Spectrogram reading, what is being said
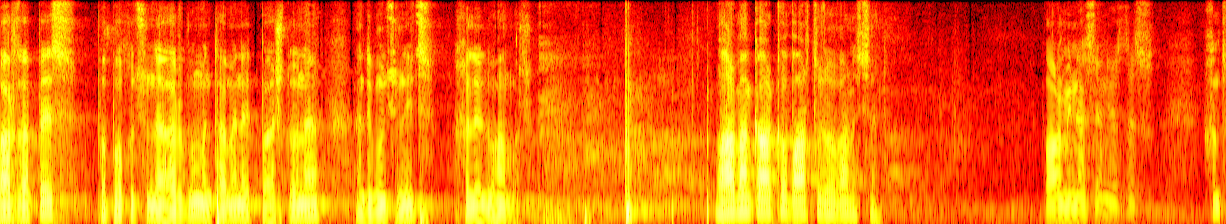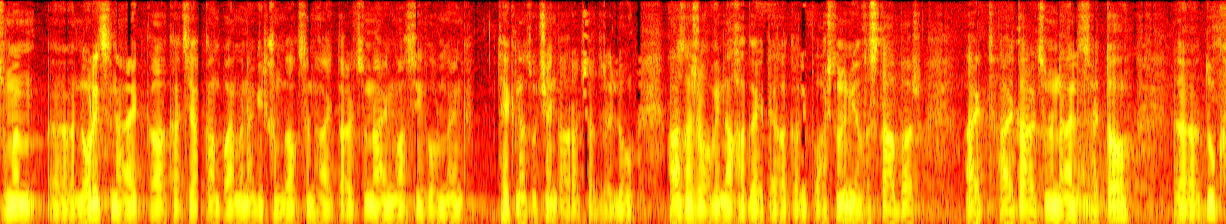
պարզապես փոփոխություն է արվում ընդամեն այդ պաշտոնը ընդդիմությունից խլելու համար։ Վարման կարգով Արթուր Հովանեսյան։ Պարոն Մինասյան, ես դες խնդրում եմ նորից նայեք քաղաքացիական պայմանագիր խմբակցության հայտարարությունը այն մասին, որ մենք տեխնացու չենք առաջադրելու հանձնաժողովի նախագահի տեղակալի պաշտոնին եւ վստահաբար այդ հայտարարությունը նայելուց հետո դուք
